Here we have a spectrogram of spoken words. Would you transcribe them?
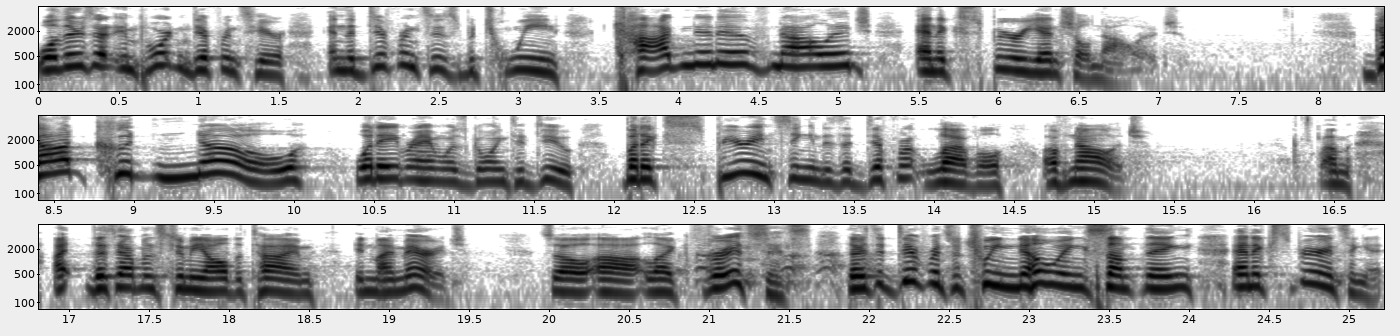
Well, there's an important difference here, and the difference is between cognitive knowledge and experiential knowledge. God could know what Abraham was going to do, but experiencing it is a different level of knowledge. Um, I, this happens to me all the time in my marriage. So, uh, like, for instance, there's a difference between knowing something and experiencing it.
